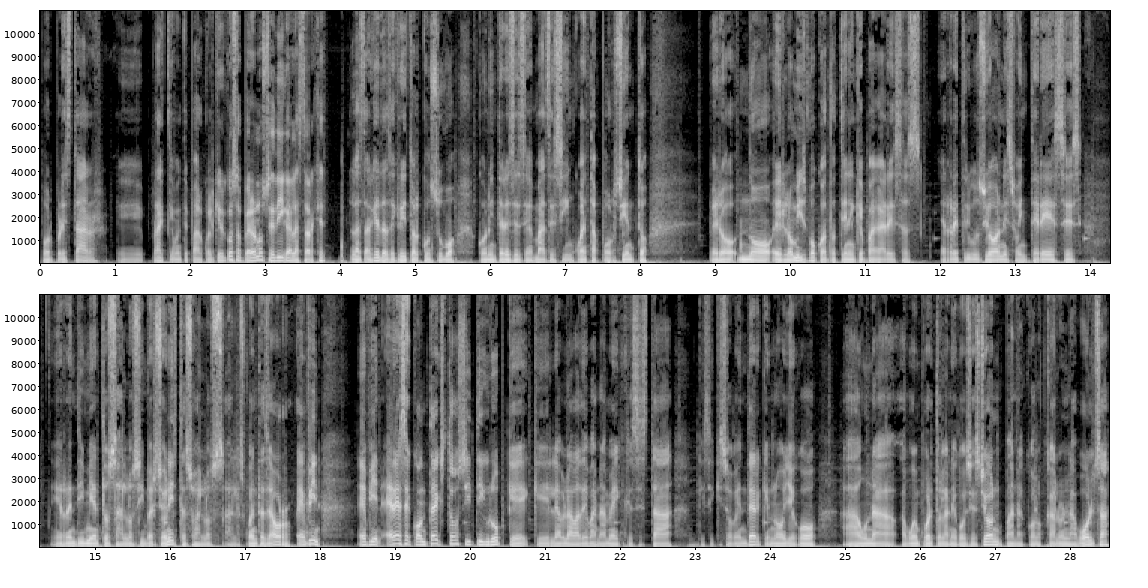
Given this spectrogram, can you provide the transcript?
por prestar eh, prácticamente para cualquier cosa, pero no se diga las, las tarjetas de crédito al consumo con intereses de más de 50% pero no es lo mismo cuando tienen que pagar esas eh, retribuciones o intereses, eh, rendimientos a los inversionistas o a, los, a las cuentas de ahorro. En fin, en fin, en ese contexto, Citigroup, que, que le hablaba de Banamex, que se está, que se quiso vender, que no llegó a una a buen puerto la negociación, van a colocarlo en la bolsa.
